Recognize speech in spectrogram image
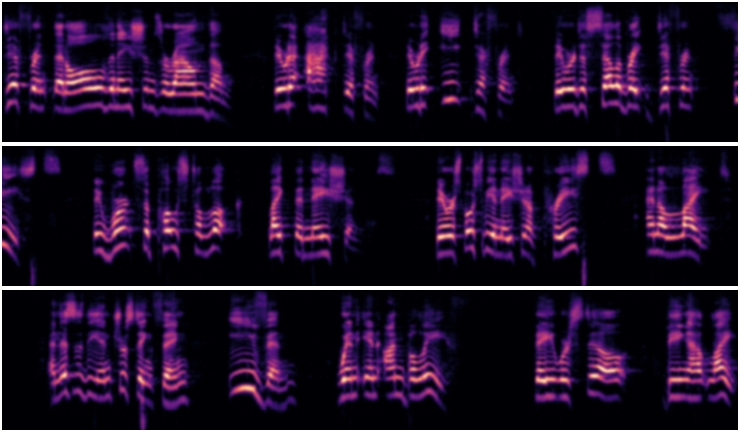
different than all the nations around them. They were to act different. They were to eat different. They were to celebrate different feasts. They weren't supposed to look like the nations. They were supposed to be a nation of priests and a light. And this is the interesting thing, even when in unbelief, they were still being a light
